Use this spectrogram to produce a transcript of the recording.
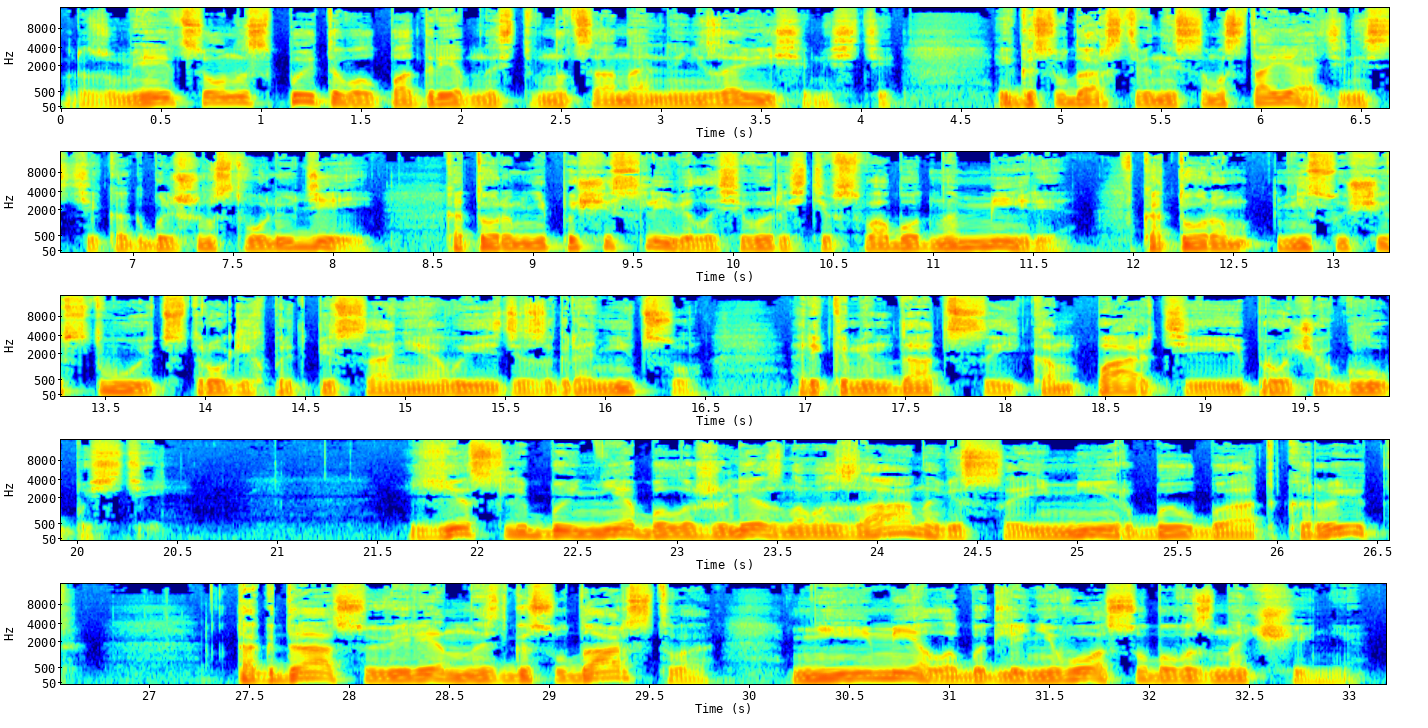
Разумеется, он испытывал потребность в национальной независимости и государственной самостоятельности, как большинство людей, которым не посчастливилось вырасти в свободном мире, в котором не существует строгих предписаний о выезде за границу, рекомендаций компартии и прочих глупостей. Если бы не было железного занавеса и мир был бы открыт, тогда суверенность государства не имела бы для него особого значения.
